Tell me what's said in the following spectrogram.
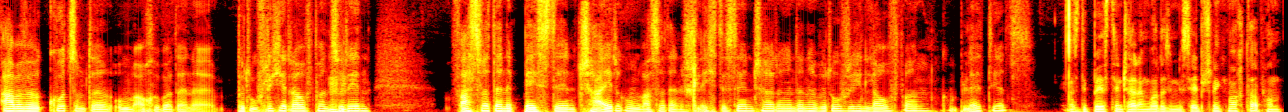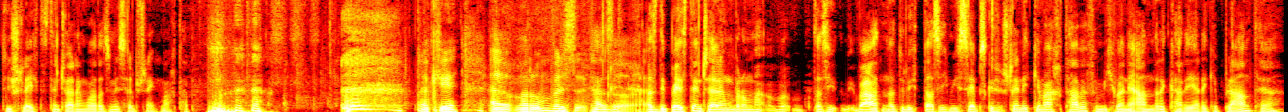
aber kurz, um, de, um auch über deine berufliche Laufbahn mhm. zu reden. Was war deine beste Entscheidung und was war deine schlechteste Entscheidung in deiner beruflichen Laufbahn? Komplett jetzt? Also die beste Entscheidung war, dass ich mich selbstständig gemacht habe und die schlechteste Entscheidung war, dass ich mich selbstständig gemacht habe. Okay, äh, warum würdest du, also... Also die beste Entscheidung warum, dass ich, war natürlich, dass ich mich selbstständig gemacht habe. Für mich war eine andere Karriere geplant. Ja.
